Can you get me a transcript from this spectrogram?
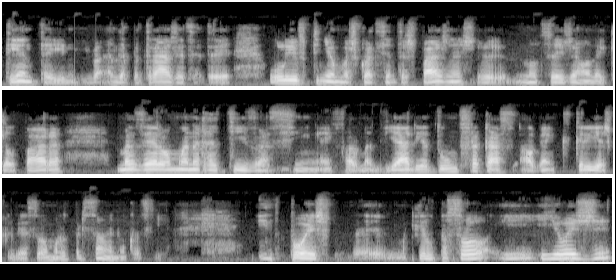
Tenta e anda para trás, etc. O livro tinha umas 400 páginas, eh, não sei já onde é que ele para, mas era uma narrativa assim, em forma diária, de um fracasso. Alguém que queria escrever sobre amor de pressão e não conseguia. E depois eh, aquilo passou e, e, hoje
